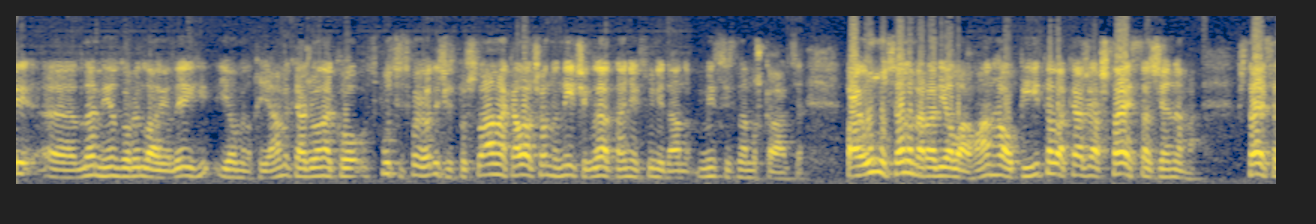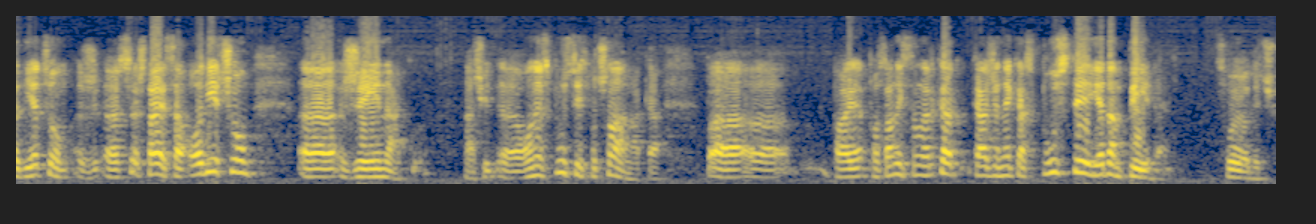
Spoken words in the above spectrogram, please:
uh, lem yadurilla ilayhi yawm al-qiyamah kaže ona ko spusti svoje odjeće ispod članaka Allah on neće gledati na njeg sunji dan misli na muškarce. Pa je Umu Selema radijallahu anha upitala kaže a šta je sa ženama? Šta je sa djecom šta je sa odjećom uh, žena? Znači e, one spuste ispod članaka pa e, pa je poslanik sallallahu kaže neka spuste jedan pedalj svoj odjeću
